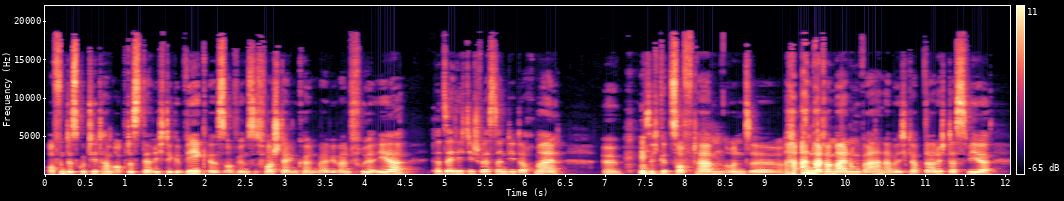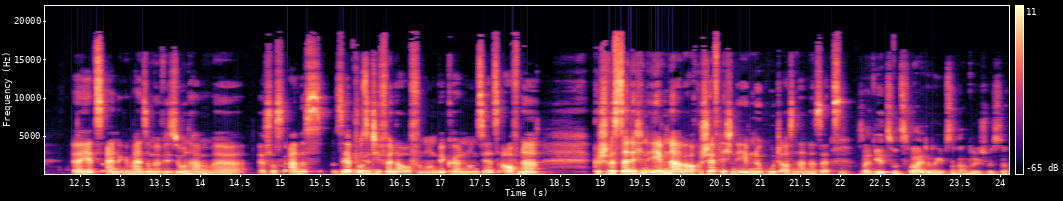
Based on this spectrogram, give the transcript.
offen diskutiert haben, ob das der richtige Weg ist, ob wir uns das vorstellen können, weil wir waren früher eher tatsächlich die Schwestern, die doch mal äh, sich gezofft haben und äh, anderer Meinung waren. Aber ich glaube, dadurch, dass wir äh, jetzt eine gemeinsame Vision haben, äh, ist es alles sehr positiv verlaufen und wir können uns jetzt auf einer geschwisterlichen Ebene, aber auch geschäftlichen Ebene gut auseinandersetzen. Seid ihr zu zweit oder gibt es noch andere Geschwister?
